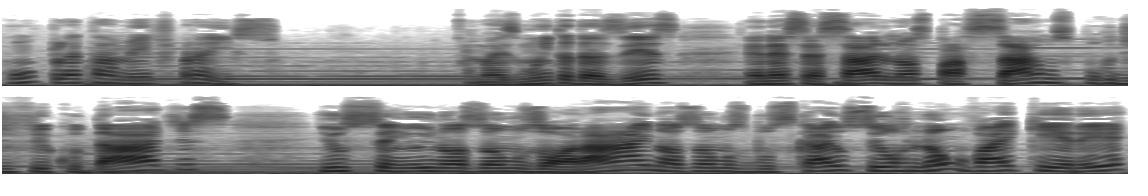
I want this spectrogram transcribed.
completamente para isso. Mas muitas das vezes é necessário nós passarmos por dificuldades e o Senhor e nós vamos orar e nós vamos buscar e o Senhor não vai querer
